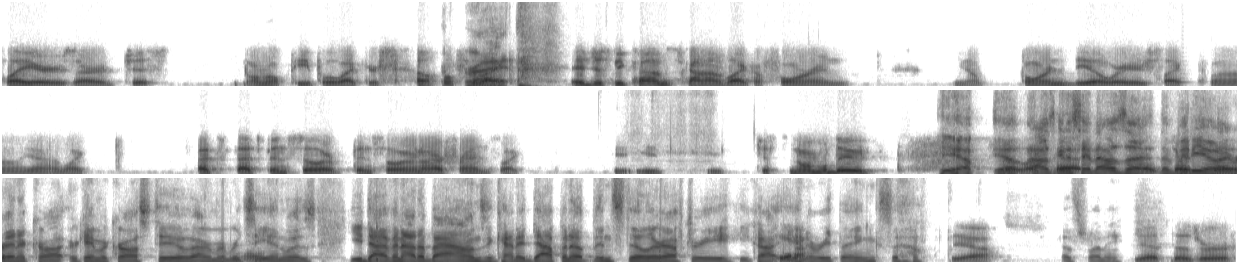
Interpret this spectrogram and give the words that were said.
players are just normal people like yourself, Right. like it just becomes kind of like a foreign, you know, foreign deal where you're just like, well, yeah, I'm like that's that's Ben Stiller. Ben Stiller and I are friends. Like he, he's he's just a normal dude. Yep. So, Yep. like, I was gonna say that was a that the video I ran across or came across too. I remember Uh-huh. seeing was you diving out of bounds and kind of dapping up Ben Stiller after he he caught you and everything. So Yeah, that's funny. yeah. Those were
